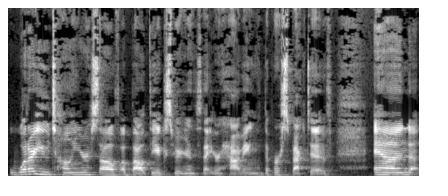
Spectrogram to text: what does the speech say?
what are you telling yourself about the experience that you're having, the perspective, and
